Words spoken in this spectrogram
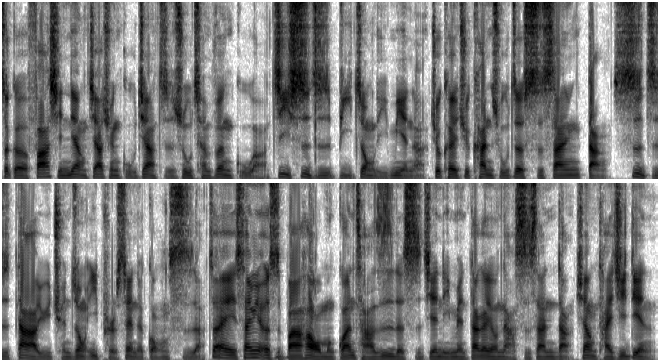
这个发行量加权股价指数成分股啊，即市值比重里面呢、啊，就可以去看出这十三档市值大于权重一 percent 的公司啊，在三月二十八号我们观察日的时间里面，大概有哪十三档？像台积电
